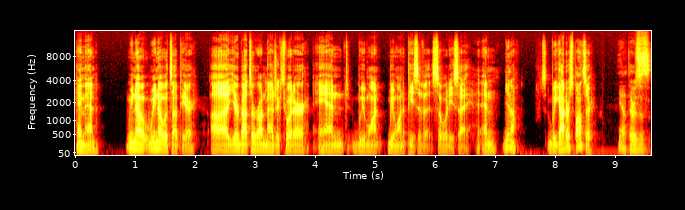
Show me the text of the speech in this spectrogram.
hey man we know we know what's up here uh you're about to run magic twitter and we want we want a piece of it so what do you say and you know we got our sponsor Yeah, there was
